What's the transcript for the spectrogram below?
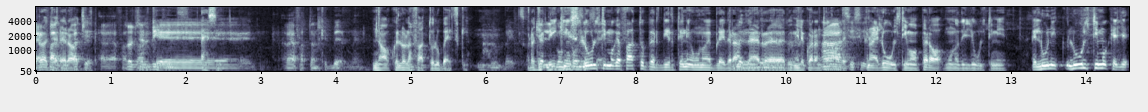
aveva Roger fatto, è Roger. aveva fatto Roger anche Dickens. aveva fatto anche Birdman. No, quello l'ha fatto Lubezki. Ah, Lubezki. Roger Dickens, l'ultimo che ha fatto per dirtene uno è Blade Runner eh, 2049. Ah, sì, sì. Non è l'ultimo, però uno degli ultimi. È l'ultimo che gli,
